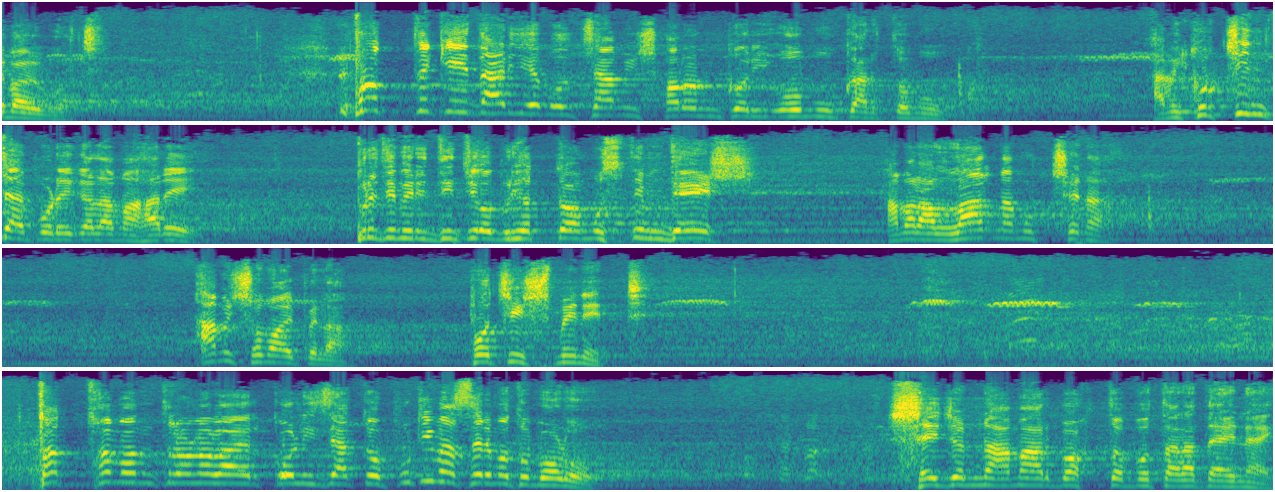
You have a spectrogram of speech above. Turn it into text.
এভাবে বলছে। প্রত্যেকেই দাঁড়িয়ে বলছে, আমি স্মরণ করি অমুক আর তমুক। আমি খুব চিন্তায় পড়ে গেলাম, আহারে পৃথিবীর দ্বিতীয় বৃহত্তম মুসলিম দেশ। আমার আল্লাহর নাম উঠছে না। আমি সময় পেলাম। পঁচিশ মিনিট। তথ্য মন্ত্রণালয়ের কলিজা তো পুটি মাছের মতো বড়। সেই জন্য আমার বক্তব্য তারা দেয় নাই।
